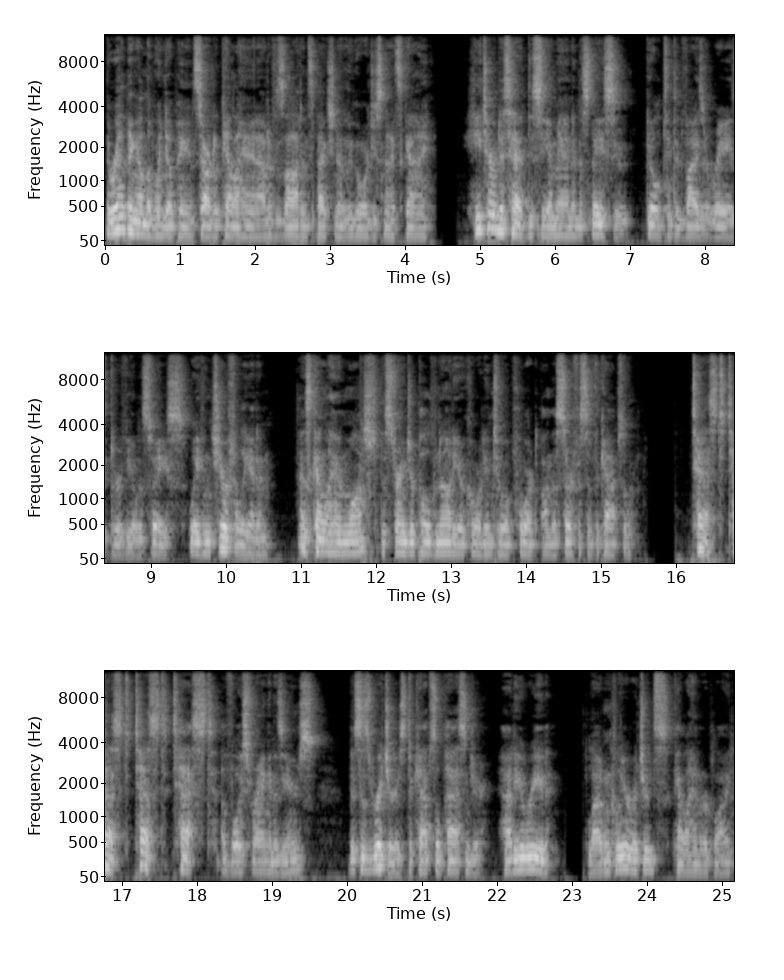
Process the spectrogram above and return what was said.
The rapping on the window pane startled Callahan out of his odd inspection of the gorgeous night sky. He turned his head to see a man in a spacesuit, gold-tinted visor raised to reveal his face, waving cheerfully at him. As Callahan watched, the stranger pulled an audio cord into a port on the surface of the capsule. Test, test, test, test, a voice rang in his ears. This is Richards to capsule passenger. How do you read? Loud and clear, Richards, Callahan replied.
